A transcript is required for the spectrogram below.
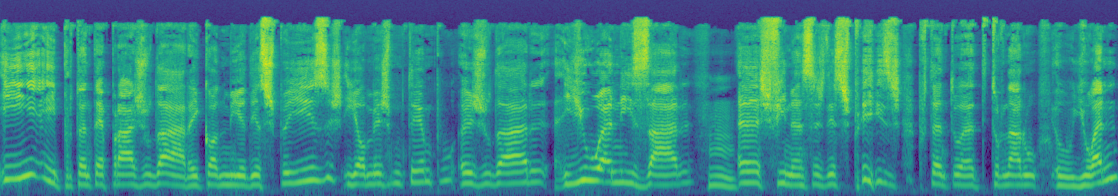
E, e, portanto, é para ajudar a economia desses países e, ao mesmo tempo, ajudar a yuanizar hum. as finanças desses países. Portanto, a tornar o, o yuan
